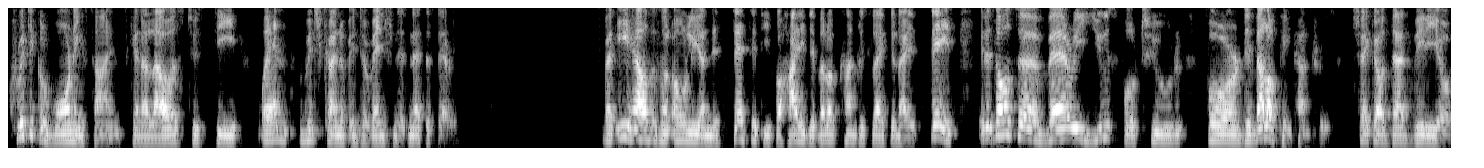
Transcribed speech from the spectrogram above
critical warning signs can allow us to see when which kind of intervention is necessary. But e-health is not only a necessity for highly developed countries like the United States, it is also a very useful tool for developing countries. Check out that video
